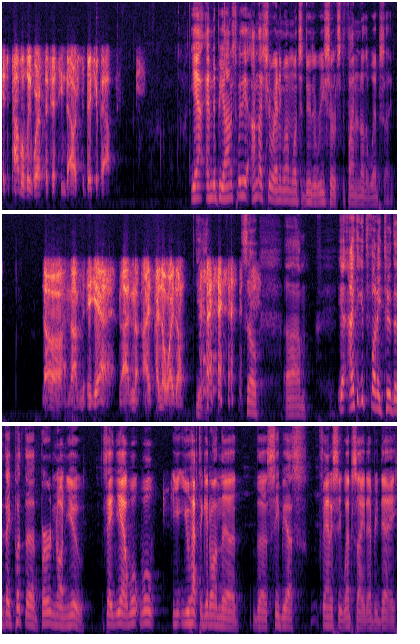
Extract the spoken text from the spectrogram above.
it's probably worth the fifteen dollars to bitch about. Yeah, and to be honest with you, I'm not sure anyone wants to do the research to find another website. No, not yeah. I, I, I know I don't. Yeah. So, um, yeah, I think it's funny too that they put the burden on you, saying, "Yeah, we'll, we'll you, you have to get on the the CBS fantasy website every day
